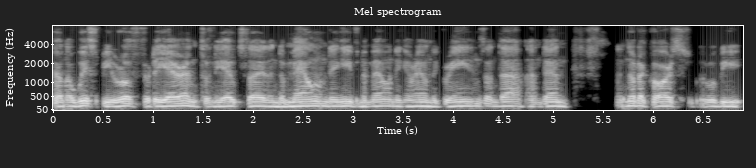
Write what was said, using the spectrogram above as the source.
kind of wispy rough for the errant on the outside and the mounding, even the mounding around the greens and that. And then Another course will be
